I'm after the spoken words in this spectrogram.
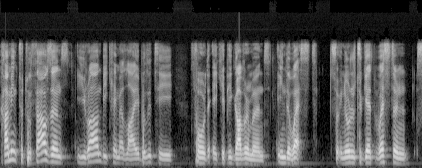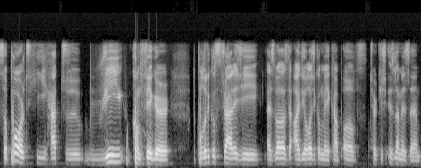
Coming to 2000s, Iran became a liability for the AKP government in the West. So, in order to get Western support, he had to reconfigure the political strategy as well as the ideological makeup of Turkish Islamism.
